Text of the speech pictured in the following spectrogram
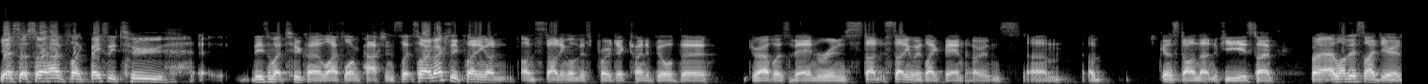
yeah, so so I have like basically two. These are my two kind of lifelong passions. So, so I'm actually planning on on starting on this project, trying to build the driverless van rooms, start, starting with like van homes. Um, I'm going to start on that in a few years' time. But I love this idea.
